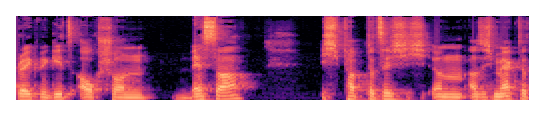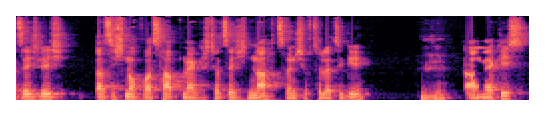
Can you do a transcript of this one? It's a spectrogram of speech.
Break. Mir geht es auch schon besser. Ich habe tatsächlich, ähm, also ich merke tatsächlich, dass ich noch was habe, merke ich tatsächlich nachts, wenn ich auf Toilette gehe. Mhm. Da merke ich es.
